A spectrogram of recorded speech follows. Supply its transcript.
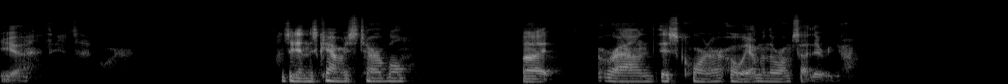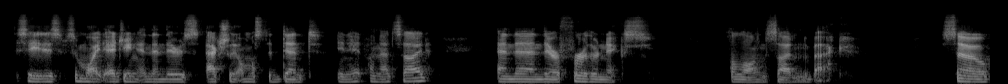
Yeah, I think it's that corner. Once again, this camera is terrible, but around this corner. Oh wait, I'm on the wrong side. There we go. See, there's some white edging, and then there's actually almost a dent in it on that side, and then there are further nicks along the side and the back. So,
